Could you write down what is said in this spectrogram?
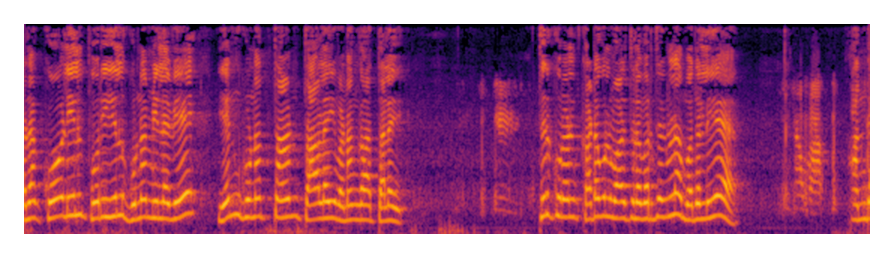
அதான் கோளில் பொறியில் குணமிலவே என் குணத்தான் தாளை வணங்கா தலை திருக்குறள் கடவுள் வாழ்த்துல வருதுங்களா முதல்லயே? அந்த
